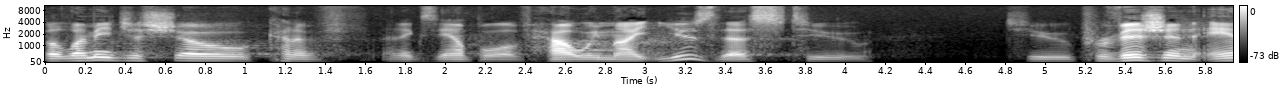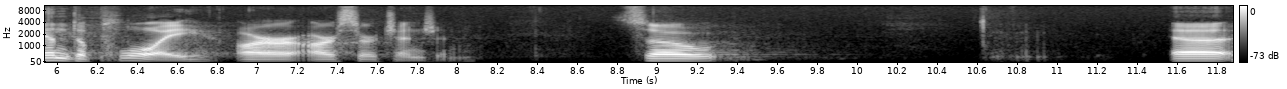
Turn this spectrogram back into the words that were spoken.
but let me just show kind of an example of how we might use this to, to provision and deploy our, our search engine. So uh,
